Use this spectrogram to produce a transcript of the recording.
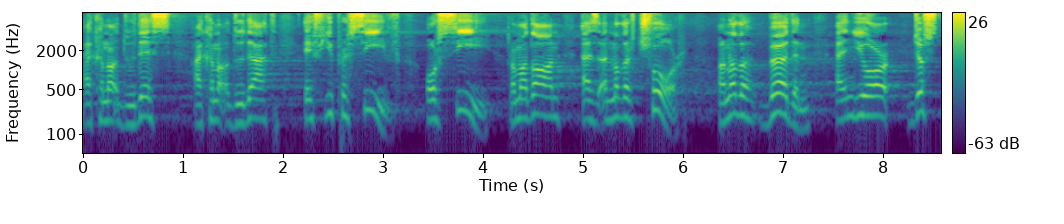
I cannot do this. I cannot do that. If you perceive or see Ramadan as another chore, another burden, and you're just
